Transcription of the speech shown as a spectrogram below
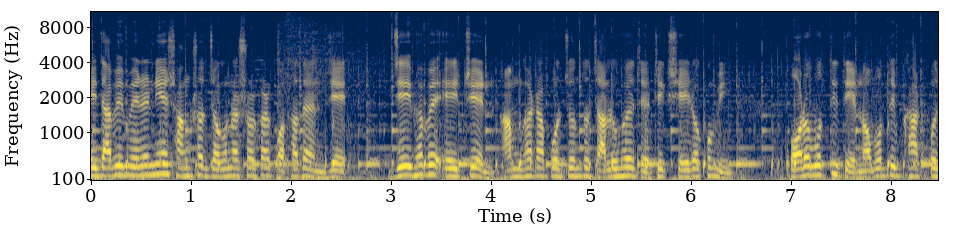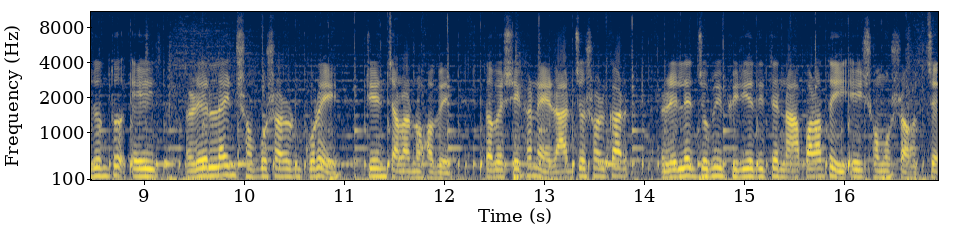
এই দাবি মেনে নিয়ে সাংসদ জগন্নাথ সরকার কথা দেন যে, যেইভাবে এই ট্রেন আমঘাটা পর্যন্ত চালু হয়েছে, ঠিক সেই রকমই পরবর্তীতে নবদ্বীপ ঘাট পর্যন্ত এই রেল লাইন সম্প্রসারণ করে ট্রেন চালানো হবে। তবে সেখানে রাজ্য সরকার রেলের জমি ফিরিয়ে দিতে না পারাতেই এই সমস্যা হচ্ছে।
